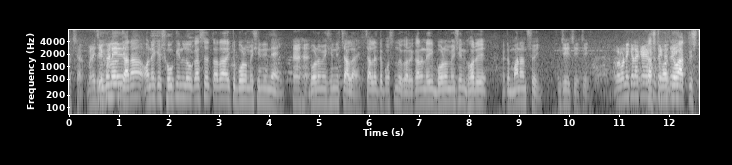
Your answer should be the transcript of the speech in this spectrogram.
আচ্ছা মানে যেখানে যারা অনেকে শৌখিন লোক আছে তারা একটু বড় মেশিনই নেয়। হ্যাঁ হ্যাঁ। বড় মেশিনই চালায় চালাতে পছন্দ করে কারণ এই বড় মেশিন ঘরে একটা মানানসই। জি জি জি। আবার অনেক এলাকায় কাস্টমারকেও আকৃষ্ট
